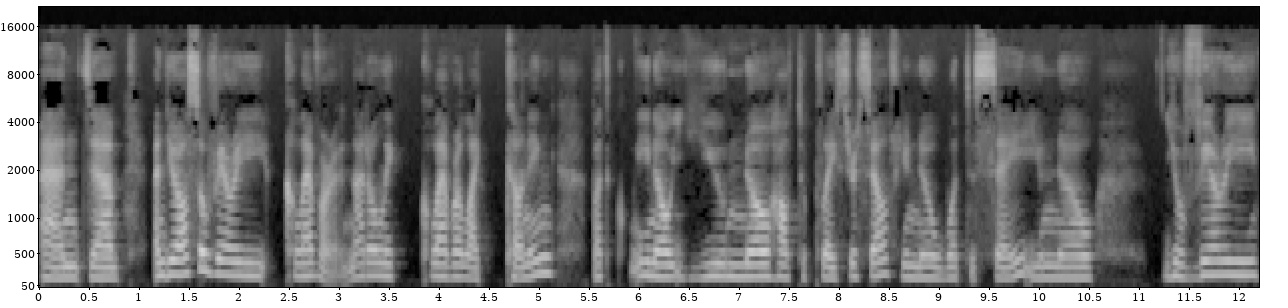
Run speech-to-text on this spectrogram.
and um, and you're also very clever. Not only clever like cunning, but you know you know how to place yourself. You know what to say. You know you're very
